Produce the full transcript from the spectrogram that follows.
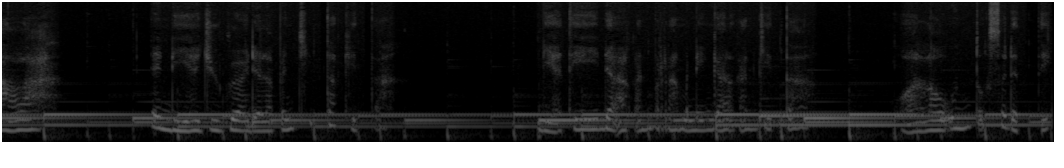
Allah dan dia juga adalah pencipta kita. Dia tidak akan pernah meninggalkan kita, walau untuk sedetik.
